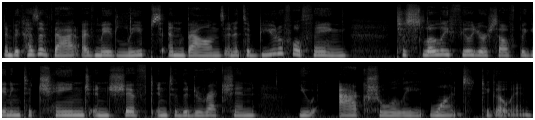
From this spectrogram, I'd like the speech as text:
And because of that, I've made leaps and bounds, and it's a beautiful thing to slowly feel yourself beginning to change and shift into the direction you actually want to go in.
